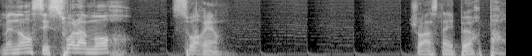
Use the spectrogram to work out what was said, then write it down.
maintenant c'est soit la mort, soit rien. Genre un sniper, pan,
